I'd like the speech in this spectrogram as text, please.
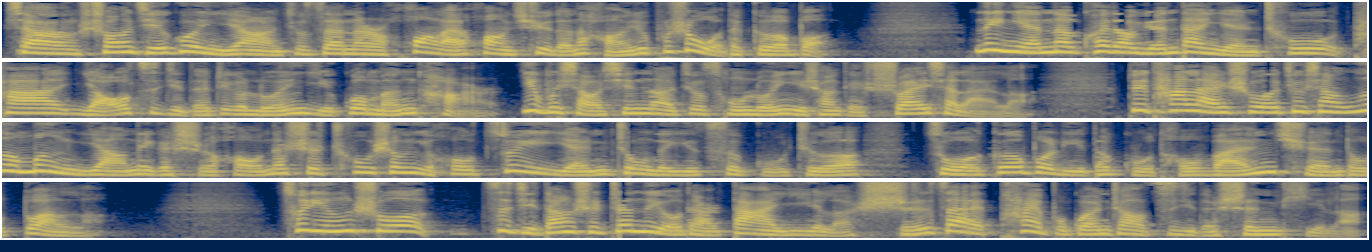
像双节棍一样，就在那儿晃来晃去的。那好像就不是我的胳膊。那年呢，快到元旦演出，她摇自己的这个轮椅过门槛儿，一不小心呢，就从轮椅上给摔下来了。对她来说，就像噩梦一样。那个时候，那是出生以后最严重的一次骨折，左胳膊里的骨头完全都断了。崔莹说。自己当时真的有点大意了，实在太不关照自己的身体了。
